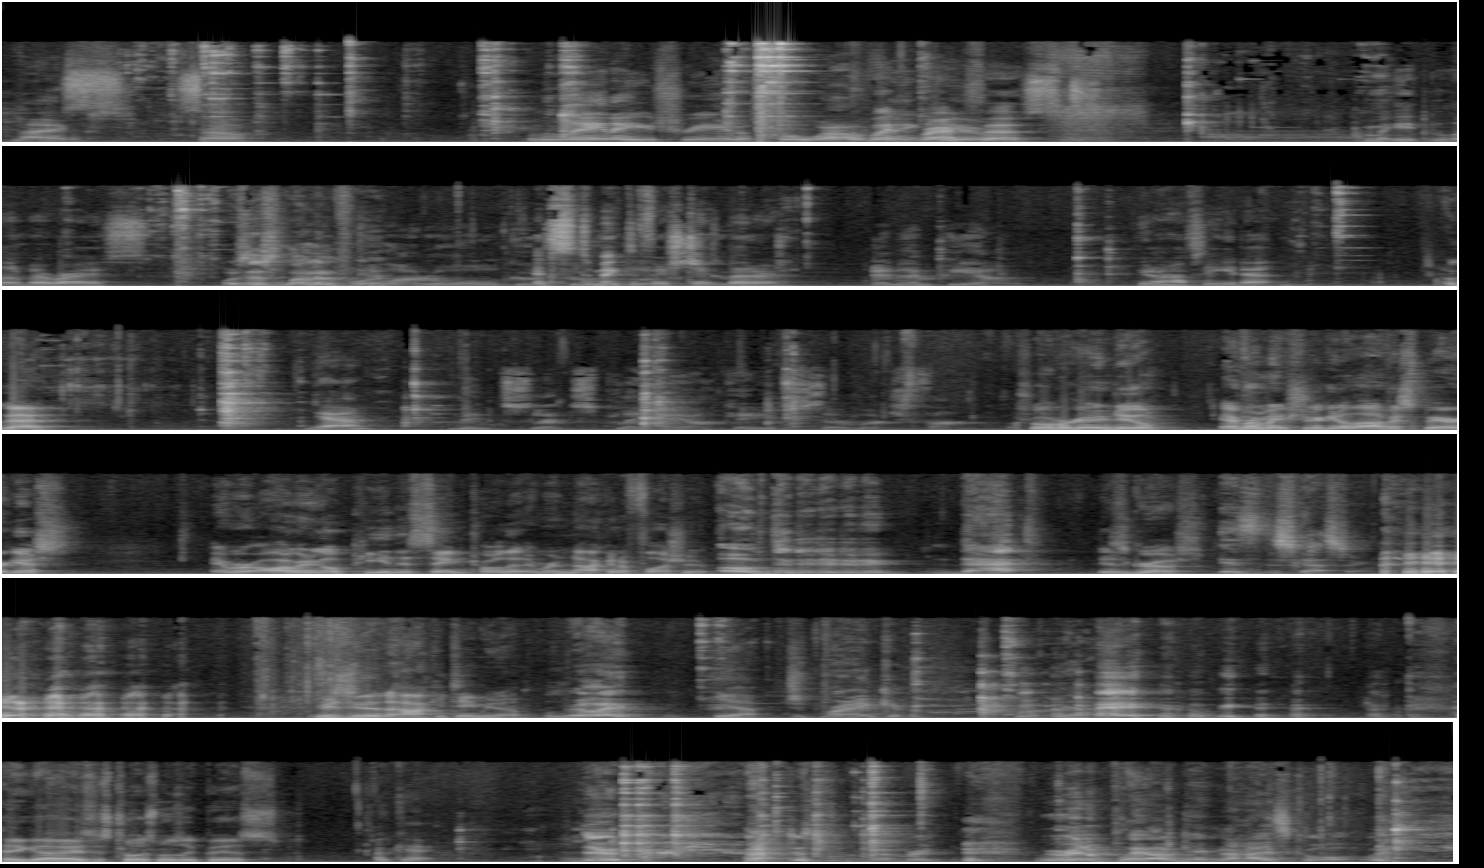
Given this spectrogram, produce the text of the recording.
Thanks. So, Malena, you treated us so well. quick Thank breakfast. I'm gonna eat a little bit of rice. What's this lemon You for? are all good It's to make the fish taste good. better. NMPL. You don't have to eat it. Okay, Yeah? Minx, let's play arcade. So much fun. so what we're gonna do, everyone make sure to get a lot of asparagus, and we're all gonna go pee in the same toilet, and we're not gonna flush it. Oh, dude, dude, dude, dude, dude. That It's gross. is disgusting. we used to do it in the hockey team, you know? really? Yeah. Just prank. Yeah. Hey, Hey guys, this toilet smells like piss. Okay. dude. I just remembered. We were in a playoff game in high school.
